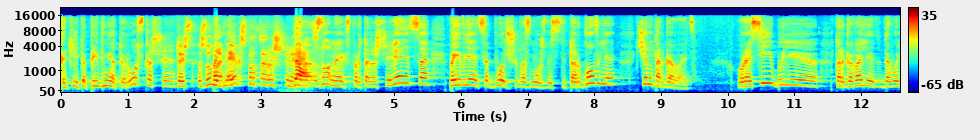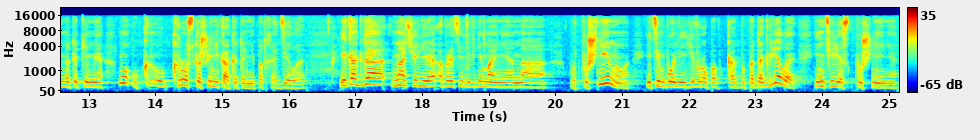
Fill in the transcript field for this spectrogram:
какие-то предметы роскоши. То есть зона Подня... экспорта расширяется? Да, зона экспорта расширяется, появляется больше возможностей торговли, чем торговать. У России были, торговали довольно такими, ну, к, к роскоши никак это не подходило. И когда начали, обратили внимание на вот пушнину, и тем более Европа как бы подогрела интерес к пушнине,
